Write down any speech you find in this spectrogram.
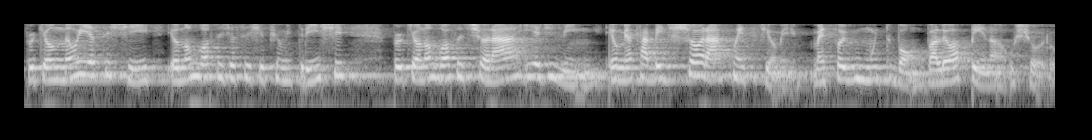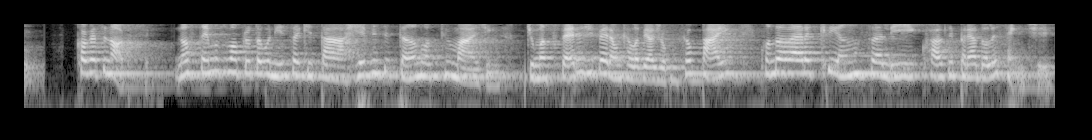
porque eu não ia assistir. Eu não gosto de assistir filme triste, porque eu não gosto de chorar. E adivinhe, eu me acabei de chorar com esse filme, mas foi muito bom. Valeu a pena o choro. Qual é a sinopse? Nós temos uma protagonista que está revisitando as filmagens de umas férias de verão que ela viajou com seu pai quando ela era criança ali, quase pré-adolescente.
